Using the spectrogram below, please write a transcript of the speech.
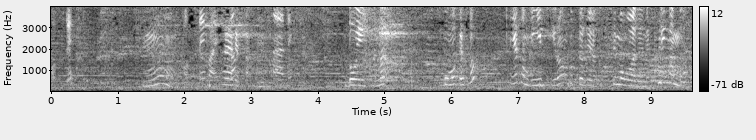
어때? 음, 어때? 맛있어? 사야겠다. 사야 돼? 너 이거 하나? 뭐 먹겠어? 약간 이, 이런 것들이랑 같이 먹어야 되는데 크림만 먹었어.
